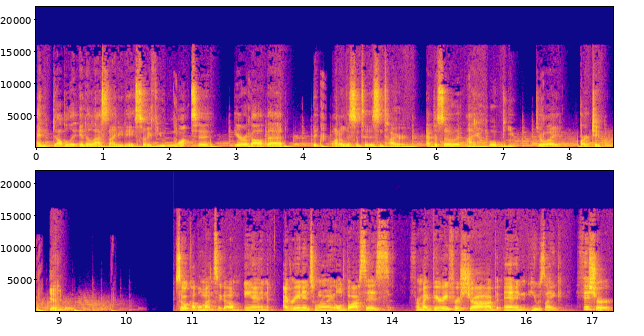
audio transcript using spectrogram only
and double it in the last 90 days. So if you want to hear about that, then you want to listen to this entire episode, I hope you enjoy part two. Get it? So a couple months ago, and I ran into one of my old bosses from my very first job, and he was like, Fisher,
